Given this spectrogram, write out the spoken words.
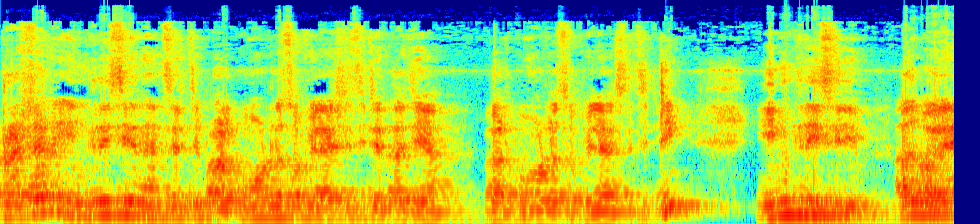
പ്രഷർ ഇൻക്രീസ് ചെയ്യുന്നതനുസരിച്ച് ബൾക്ക് മോഡൽസ് ഓഫ് ഇലാസ്റ്റിസിറ്റി എന്താ ചെയ്യാം? Bulk modulus of elasticity increase ചെയ്യും. അതുപോലെ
